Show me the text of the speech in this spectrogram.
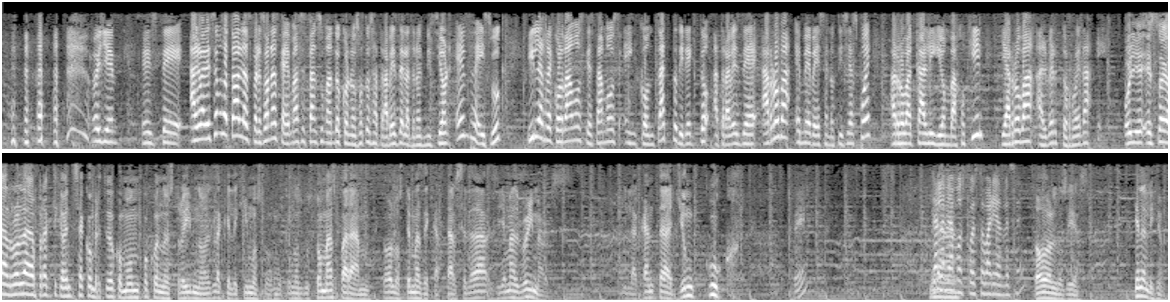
Oye, este, agradecemos a todas las personas que además están sumando con nosotros a través de la transmisión en Facebook y les recordamos que estamos en contacto directo a través de arroba mbs noticias fue, arroba cali-gil y arroba alberto rueda e. Oye, esta rola prácticamente se ha convertido como un poco en nuestro himno, es la que elegimos, como que nos gustó más para mm, todos los temas de Qatar. Se, da, se llama Dreamers y la canta Jungkook. ¿Sí? Ya la habíamos puesto varias veces. Todos los días. ¿Quién la eligió?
